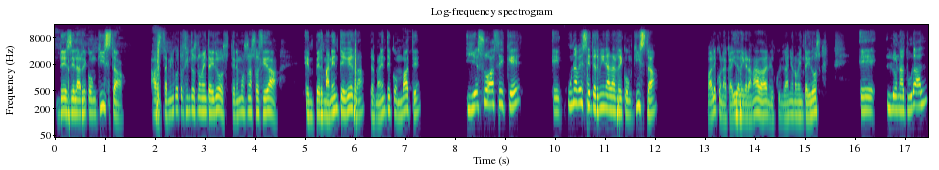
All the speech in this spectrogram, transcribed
desde la Reconquista hasta 1492 tenemos una sociedad en permanente guerra, permanente combate, y eso hace que eh, una vez se termina la Reconquista, Con la caída de Granada en el, año 92, eh, lo natural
